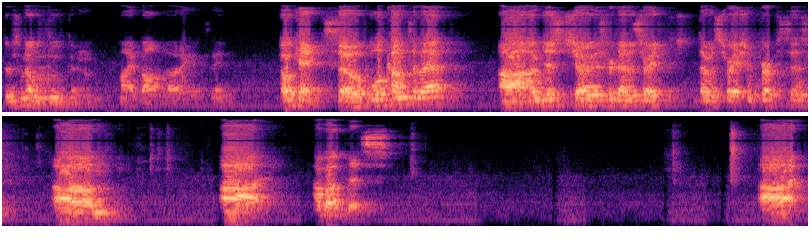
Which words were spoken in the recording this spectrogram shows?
There's no loop in my bomb that I see. Okay, so we'll come to that. Uh, I'm just showing this for demonstrate, demonstration purposes. Um, uh, how about this? Uh,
